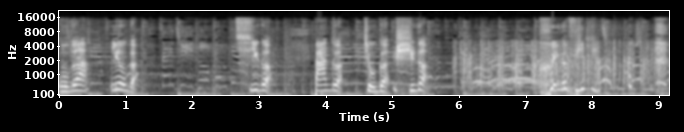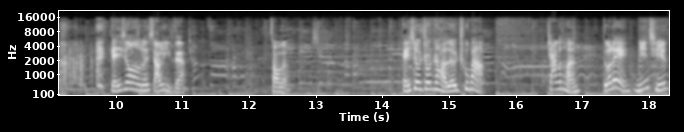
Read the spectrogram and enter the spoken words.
五个六个七个八个九个十个，亏个屁！感谢我们小李子，糟了！感谢我中指好的出榜，加个团。得嘞，您请。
